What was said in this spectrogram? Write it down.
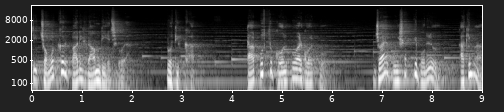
কি চমৎকার বাড়ির নাম দিয়েছে ওরা, প্রতীক্ষা। তারপর তো গল্প আর গল্প। জয়া বৈশাখকে বলল, কাকিমা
